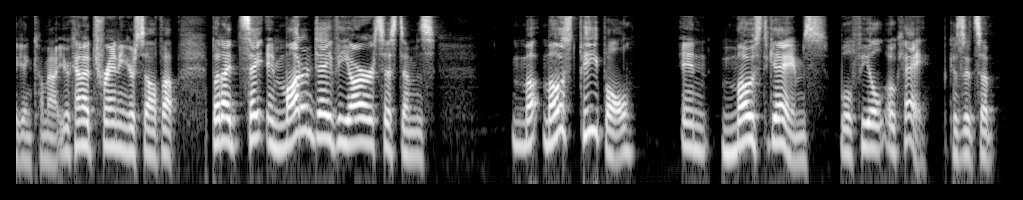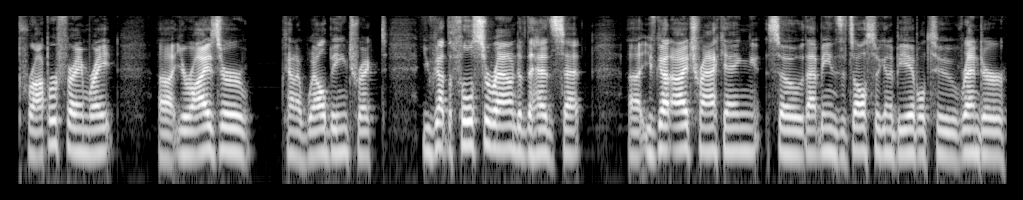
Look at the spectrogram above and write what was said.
again, come out. You're kind of training yourself up. But I'd say in modern day VR systems, most people in most games will feel okay because it's a proper frame rate. Uh, your eyes are kind of well being tricked. You've got the full surround of the headset. Uh, you've got eye tracking, so that means it's also going to be able to render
